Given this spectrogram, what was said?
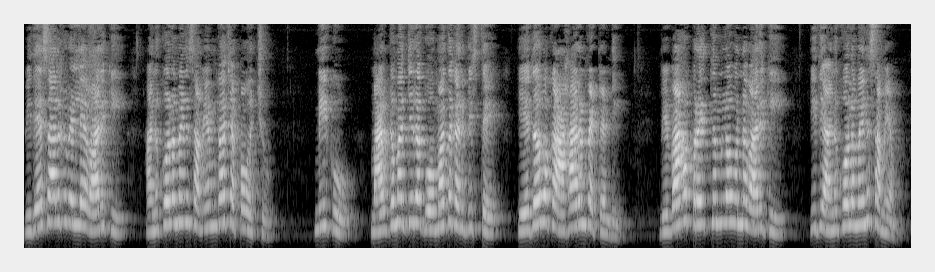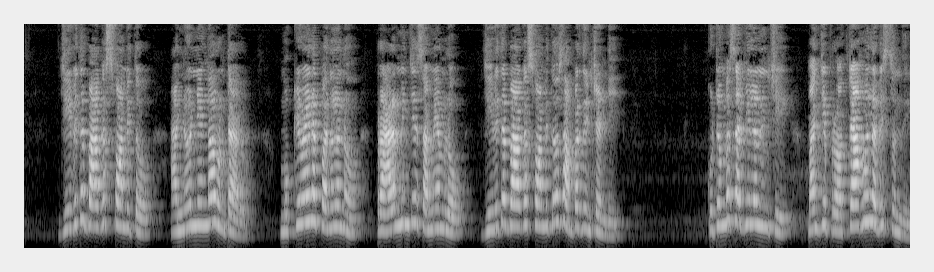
విదేశాలకు వెళ్ళే వారికి అనుకూలమైన సమయంగా చెప్పవచ్చు. మీకు మార్గమధ్యలో గోమాత కనిపిస్తే ఏదో ఒక ఆహారం పెట్టండి. వివాహ ప్రయత్నంలో ఉన్న వారికి ఇది అనుకూలమైన సమయం. జీవిత భాగస్వామితో అన్యోన్యంగా ఉంటారు. ముఖ్యమైన పనులను ప్రారంభించే సమయంలో జీవిత భాగస్వామితో సంప్రదించండి. కుటుంబ సభ్యుల నుంచి మంచి ప్రోత్సాహం లభిస్తుంది.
